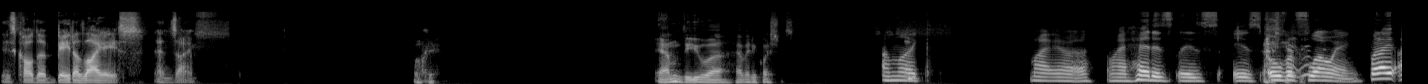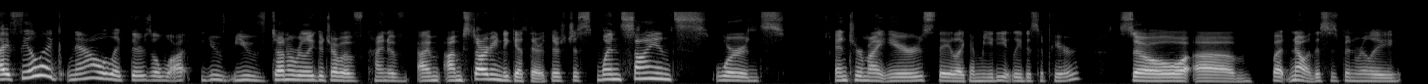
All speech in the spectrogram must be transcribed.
is called a beta lyase enzyme. Okay. Em, do you uh, have any questions? I'm like, my uh my head is is is overflowing. But i i feel like now like there's a lot you've you've done a really good job of kind of i'm i'm starting to get there. There's just when science words enter my ears they like immediately disappear. So um but no this has been really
